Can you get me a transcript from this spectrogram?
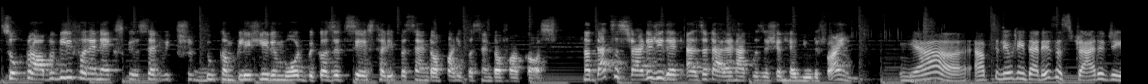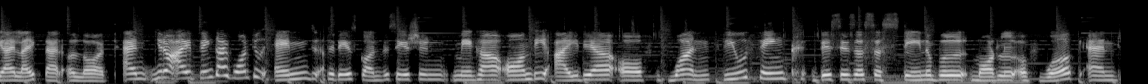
so probably for an X skill set, that we should do completely remote because it saves 30% or 40% of our cost. Now, that's a strategy that as a talent acquisition head you define. Yeah, absolutely. That is a strategy. I like that a lot. And, you know, I think I want to end today's conversation, Megha, on the idea of one, do you think this is a sustainable model of work? And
